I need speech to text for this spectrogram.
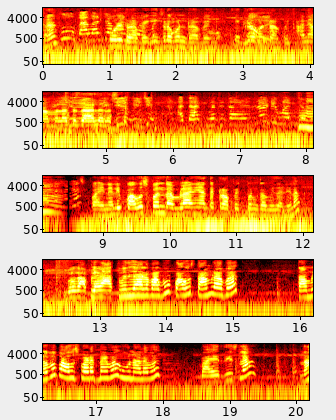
हा? फुल ट्रॅफिक इकडं पण ट्रॅफिक इकडं पण ट्रॅफिक आणि आम्हाला आता जायला रस्ता. फायनली पाऊस पण दमला आणि आता ट्रॉफिक पण कमी झाली ना. बघ आपल्याला आतमध्ये जायला बाबू पाऊस थांबला बघ. थांबला बघ पाऊस पडत नाही बघ ऊन आला बघ. बाहेर दिसला ना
